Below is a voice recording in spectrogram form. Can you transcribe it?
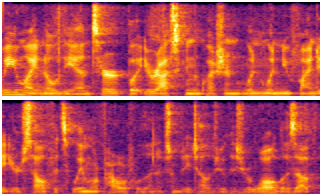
you might know the answer but you're asking the question when when you find it yourself it's way more powerful than if somebody tells you because your wall goes up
